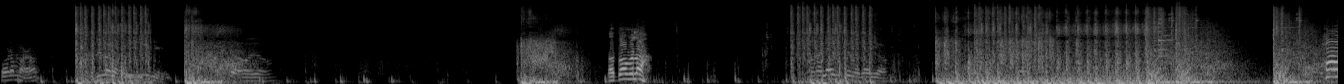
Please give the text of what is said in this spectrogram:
ပေါ်မှာနော်ဒီလိုဟုတ်နေအော်ရောတော့တော့မလားမကလည်းဒီလိုတော့ရောဟာ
